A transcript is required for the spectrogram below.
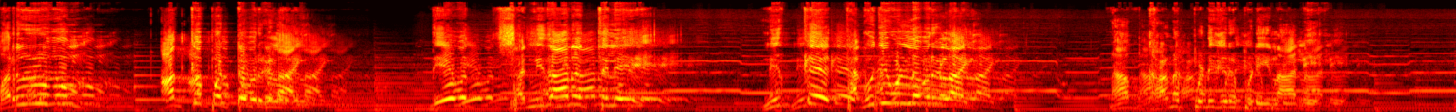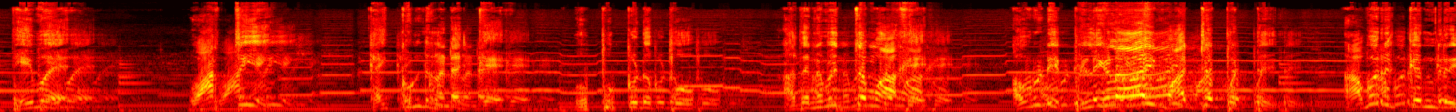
மறுரூபம் ஆக்கப்பட்டவர்களாய். தேவ சன்னிதானத்திலே நிற்க தகுதி உள்ளவர்களாய் நாம் காணப்படுகிறபடியினாலே தேவ வார்த்தையை கை கொண்டு நடக்க ஒப்பு கொடுப்போம் அது நிமித்தமாக அவருடைய பிள்ளைகளாய் மாற்றப்பட்டு அவருக்கென்று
